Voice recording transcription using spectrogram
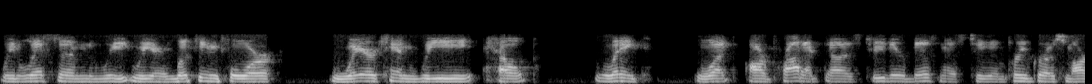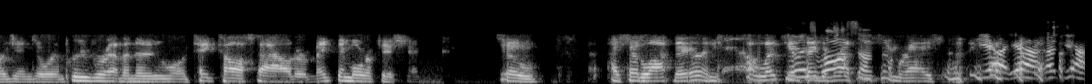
we listen, we, we are looking for where can we help link what our product does to their business to improve gross margins or improve revenue or take costs out or make them more efficient. So I said a lot there, and I'll let you take a breath and summarize. yeah, yeah, uh, yeah.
